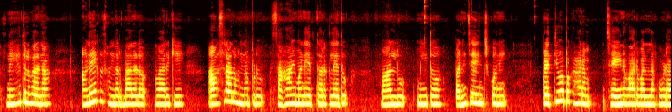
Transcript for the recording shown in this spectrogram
స్నేహితుల వలన అనేక సందర్భాలలో వారికి అవసరాలు ఉన్నప్పుడు సహాయం అనేది దొరకలేదు. వాళ్ళు మీతో పని చేయించుకొని ప్రత్యోపకారం చేయని వారి వల్ల కూడా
